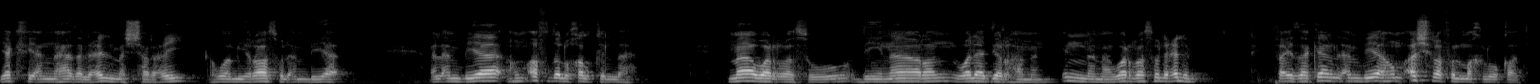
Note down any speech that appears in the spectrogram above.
يكفي أن هذا العلم الشرعي هو ميراث الأنبياء. الأنبياء هم أفضل خلق الله. ما ورثوا دينارا ولا درهما إنما ورثوا العلم. فإذا كان الأنبياء هم أشرف المخلوقات.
